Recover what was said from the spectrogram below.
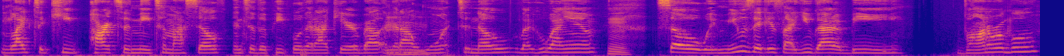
like to keep parts of me to myself and to the people that I care about and that I mm-hmm. want to know, like who I am. Hmm. So with music, it's like you gotta be vulnerable.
